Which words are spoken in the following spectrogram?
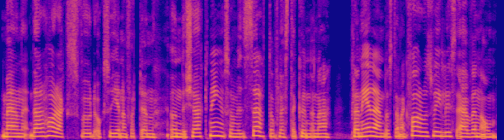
Men där har Axfood också genomfört en undersökning som visar att de flesta kunderna planerar ändå att stanna kvar hos Willys även om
